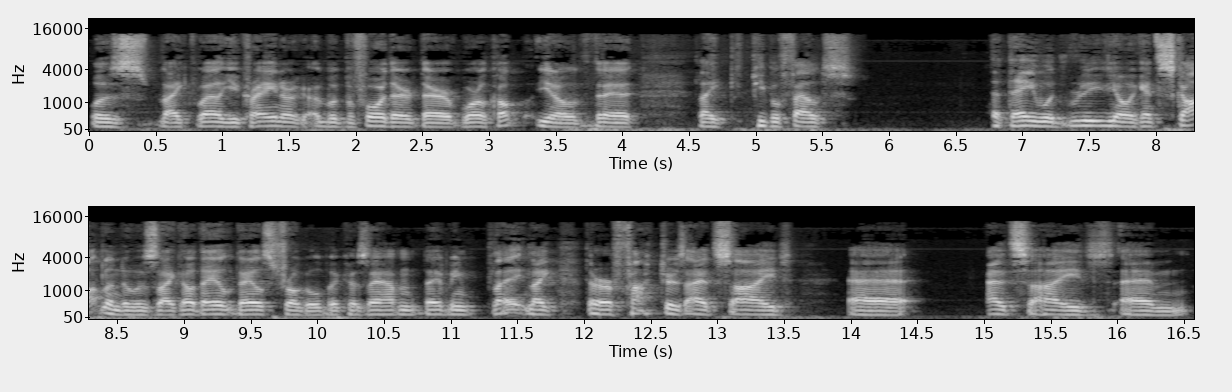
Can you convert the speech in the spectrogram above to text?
was like, well, Ukraine or before their their World Cup, you know, the like people felt that they would really, you know, against Scotland, it was like, oh, they'll they'll struggle because they haven't they've been playing. Like there are factors outside uh, outside um,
